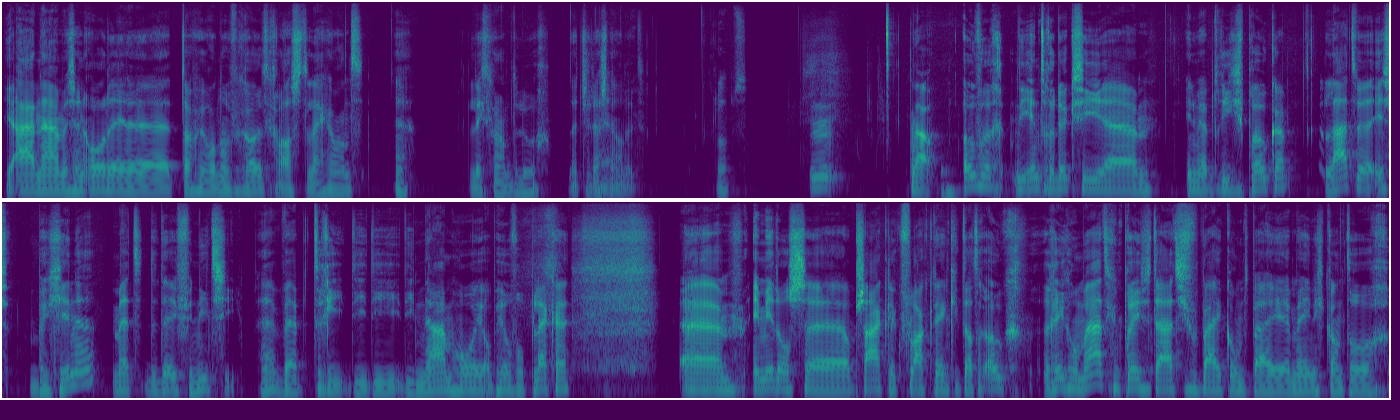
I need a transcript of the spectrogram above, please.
je aannames en oordelen toch weer onder een vergrootglas te leggen. Want ligt gewoon op de loer dat je dat snel doet. Klopt. Mm. Nou, over die introductie uh, in Web3 gesproken. Laten we eens beginnen met de definitie. Hè, Web3, die, die, die naam hoor je op heel veel plekken. Ehm, inmiddels uh, op zakelijk vlak denk ik dat er ook regelmatig een presentatie voorbij komt bij uh, menig kantoor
